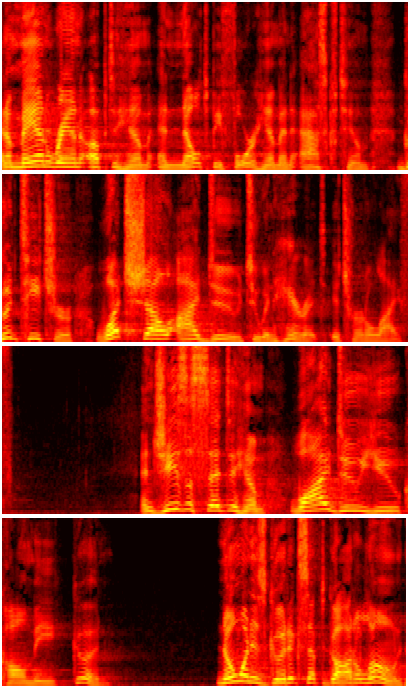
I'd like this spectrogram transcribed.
And a man ran up to him and knelt before him and asked him, Good teacher, what shall I do to inherit eternal life? And Jesus said to him, Why do you call me good? No one is good except God alone.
